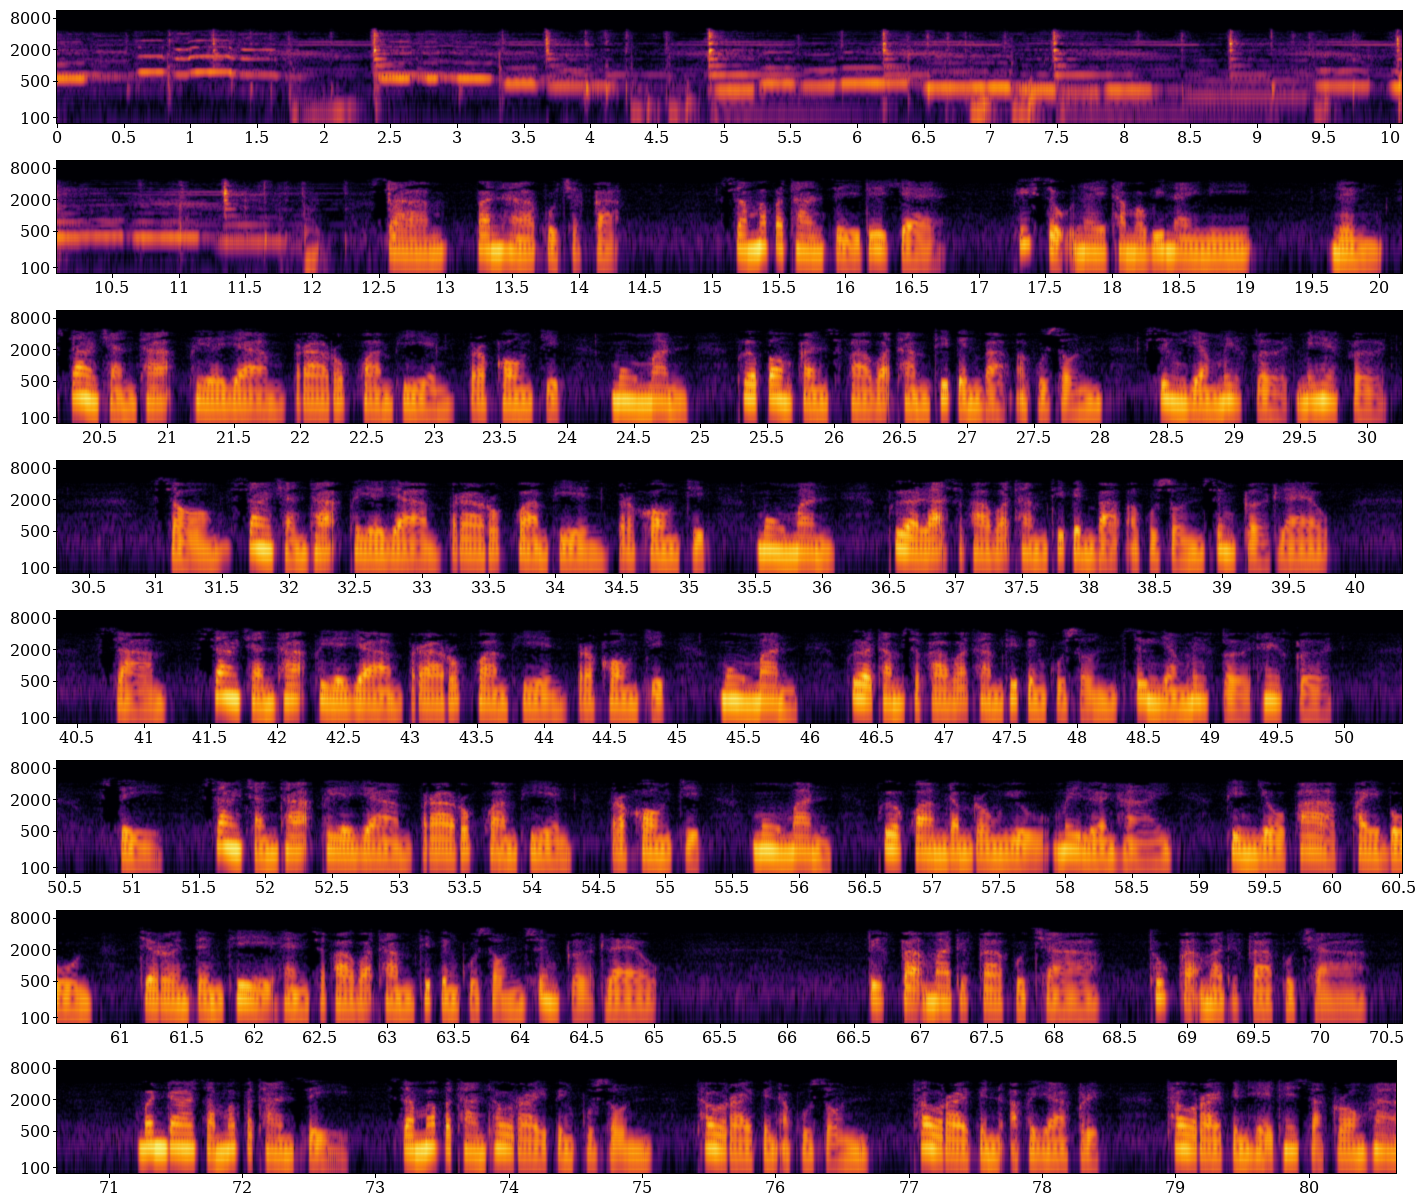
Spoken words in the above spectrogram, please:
จกะ สัมมประธานสี่ได้แก่ ภิกษุในธรรมวินัยนี้หนึ่งสร้างฉันทะพยายาม ปรารบความเพียร ประคองจิต มุ่งมั่น เพื่อป้องกันสภาวธรรมที่เป็นบาปอากุศล ซึ่งยังไม่เกิดไม่ให้เกิดสองสร้างฉันทะพยายาม ปรารบความเพียร ประคองจิต มุ่งมั่น เพื่อละสภาวธรรมที่เป็นบาปอากุศลซึ่งเกิดแล้วสาม สร้างฉันทะพยายามปรารบความเพียร ประคองจิต มุ่งมั่น เพื่อทำสภาวธรรมที่เป็นกุศลซึ่งยังไม่เกิดให้เกิดสี่สร้างฉันทะพยายามปรารบความเพียร ประคองจิต มุ่งมั่น เพื่อความดำรงอยู่ไม่เลือนหาย พินโยภาพภัยบูนเจริญเต็มที่แห่งสภาวธรรมที่เป็นกุศลซึ่งเกิดแล้ว ติกะมาติกาปุจฉาทุกกะมาติกาปุจฉา บรรดาสัมมาประธานสี่สัมมาประธานเท่าไรเป็นกุศล เท่าไรเป็นอกุศล เท่าไรเป็นอัพยากฤิเท่าไรเป็นเหตุให้สัตว์ร้องไห้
